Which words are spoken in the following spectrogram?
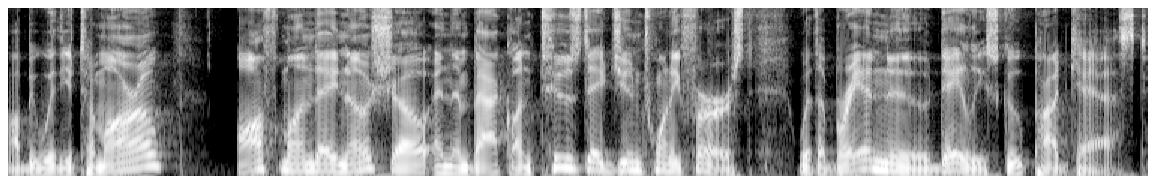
I'll be with you tomorrow, off Monday, no show, and then back on Tuesday, June 21st, with a brand new Daily Scoop podcast.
